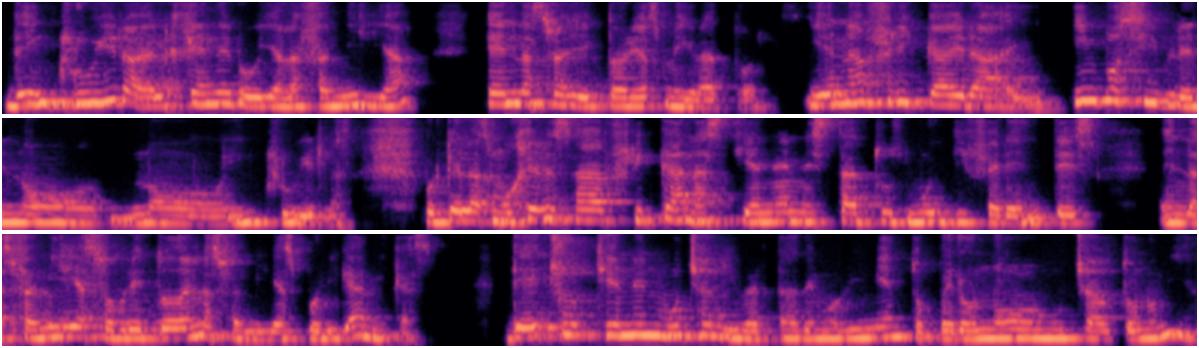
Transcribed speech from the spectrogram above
de incluir al género y a la familia en las trayectorias migratorias. Y en África era imposible no, no incluirlas, porque las mujeres africanas tienen estatus muy diferentes en las familias, sobre todo en las familias poligámicas. De hecho, tienen mucha libertad de movimiento, pero no mucha autonomía.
